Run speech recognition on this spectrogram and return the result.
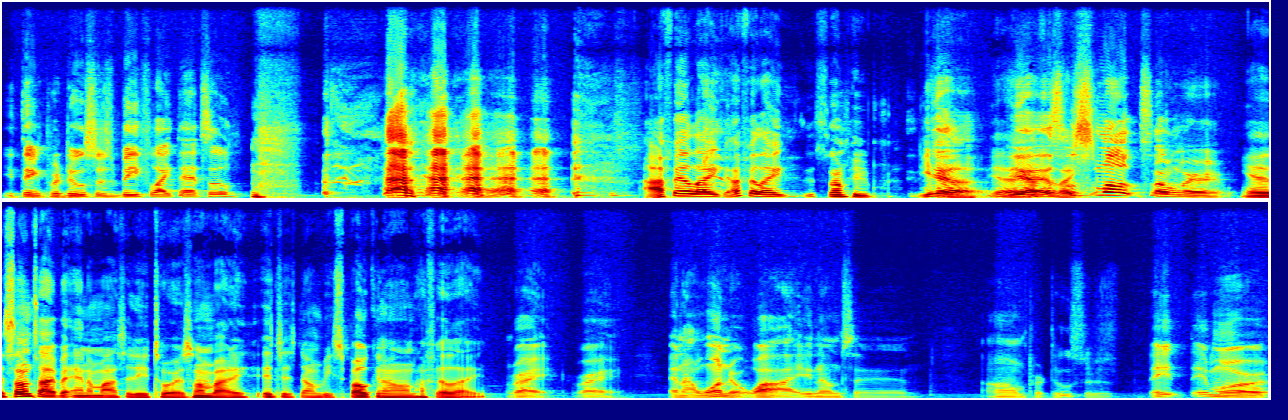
You think producers beef like that too? I feel like I feel like some people yeah, yeah, yeah. Feel it's some like, smoke somewhere. yeah, some type of animosity towards somebody. It just don't be spoken on. I feel like Right, right. And I wonder why. You know what I'm saying? Um, producers, they they more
